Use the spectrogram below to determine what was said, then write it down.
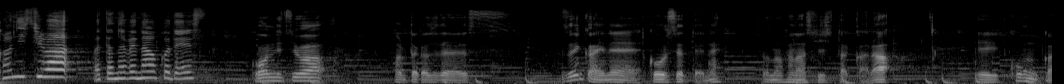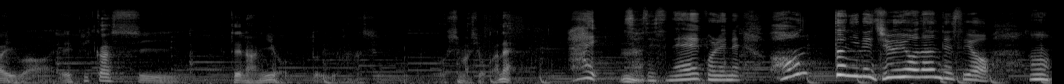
こんにちは渡辺直子です。こんにちは春高橋です。前回ねゴール設定ねその話したから、えー今回はエフィカシーって何よ？という話をしましょうかね。はい、うん。そうですね。これね本当にね重要なんですよ、うん、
